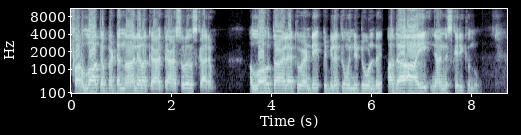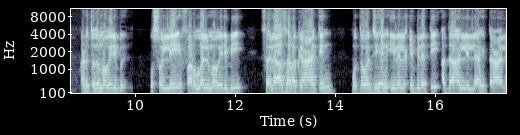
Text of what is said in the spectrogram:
ഫർലാക്കപ്പെട്ട നാല് റക്കായത്ത് അസുർ നിസ്കാരം. അള്ളാഹു താലാക്ക് വേണ്ടി കിബിലക്ക് മുന്നിട്ടുകൊണ്ട് അദാ ആയി ഞാൻ നിസ്കരിക്കുന്നു. അടുത്തത് മഗ്രിബ്. ഉസ്വല്ലി ഫർലൽ മഹരിബി സലാസ റക്കാത്തിൻ മുത്തവജിഹൻ ഇലൽ കിബിലത്തി അദാഅൻ അലില്ലാഹി താല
